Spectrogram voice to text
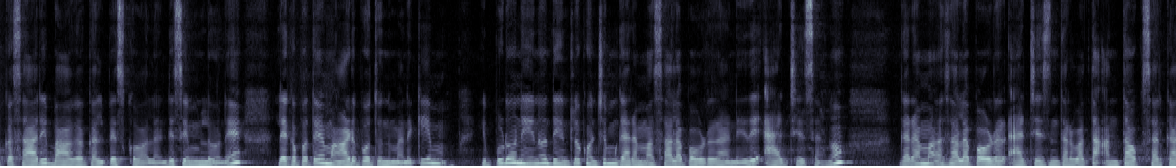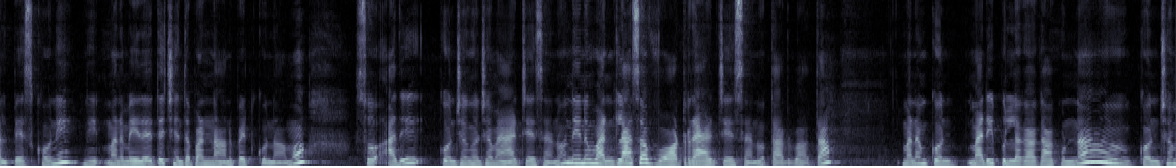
ఒకసారి బాగా కలిపేసుకోవాలండి సిమ్లోనే. లేకపోతే మాడిపోతుంది మనకి. ఇప్పుడు నేను దీంట్లో కొంచెం గరం మసాలా పౌడర్ అనేది యాడ్ చేశాను. గరం మసాలా పౌడర్ యాడ్ చేసిన తర్వాత అంతా ఒకసారి కలిపేసుకొని మనం ఏదైతే చింతపండు నానపెట్టుకున్నామో సో అది కొంచెం కొంచెం యాడ్ చేశాను. నేను one glass of water add చేశాను తర్వాత. మనం కొం మరీ పుల్లగా కాకుండా కొంచెం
